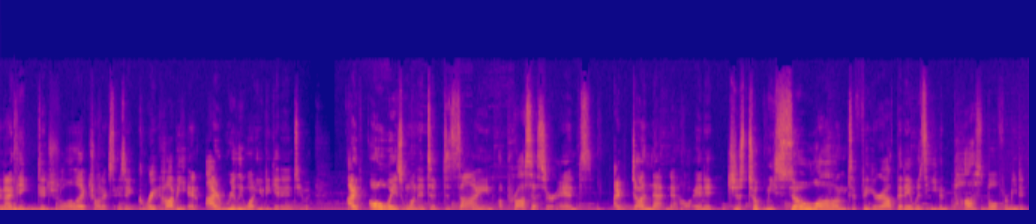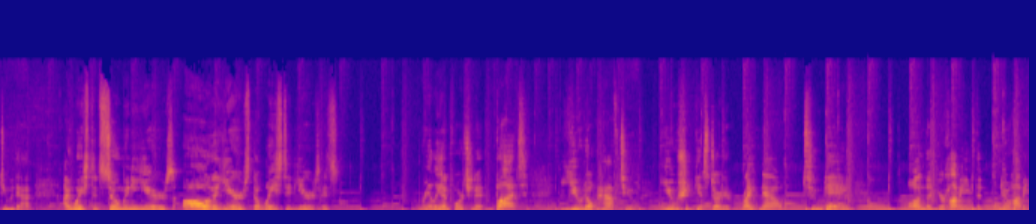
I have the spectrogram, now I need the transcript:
And I think digital electronics is a great hobby and I really want you to get into it. I've always wanted to design a processor and I've done that now and it just took me so long to figure out that it was even possible for me to do that. I wasted so many years. Oh, the years, the wasted years. It's really unfortunate, but you don't have to. You should get started right now, today, on the, your hobby, the new hobby,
